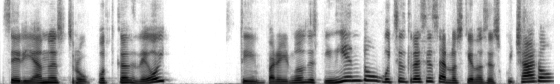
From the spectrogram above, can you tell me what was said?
sería nuestro podcast de hoy. Este, para irnos despidiendo, muchas gracias a los que nos escucharon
